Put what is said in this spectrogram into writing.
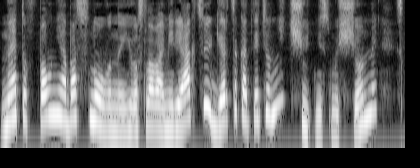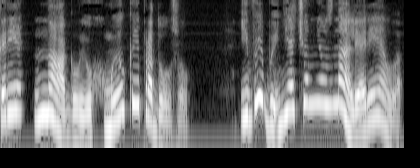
На эту вполне обоснованную его словами реакцию герцог ответил ничуть не смущенный, скорее наглой ухмылкой и продолжил. «И вы бы ни о чем не узнали, Ариэлла.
